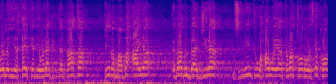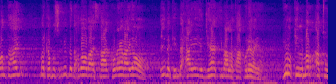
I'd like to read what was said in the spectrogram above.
oo la yidhi khayrkan iyo wanaagka ka qayb qaata ciidan baa baxaaya abaabul baa jira muslimiintu waxaa weeyaan tabartooda way iska kooban tahay marka muslimiinta dhexdooda istaakuleynaya oo ciidankii baxaaya iyo jihaadkii baa la taakuleynaya yulqi lmar'atu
